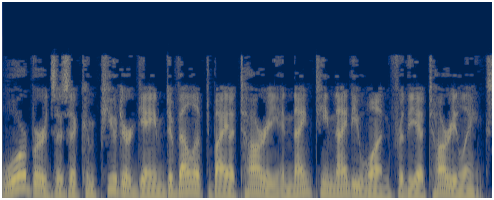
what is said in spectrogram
Warbirds is a computer game developed by Atari in 1991 for the Atari Lynx.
